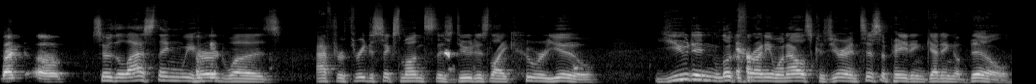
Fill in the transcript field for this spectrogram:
but uh, So the last thing we Okay. heard was after three to six months, this dude is like, "Who are you?" You didn't look for anyone else because you're anticipating getting a bill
